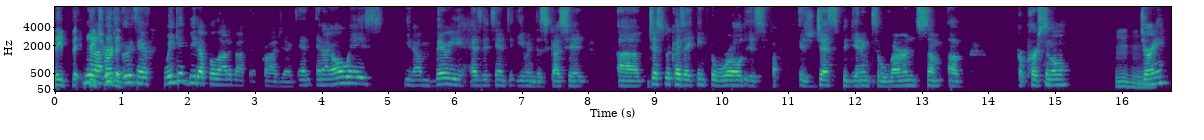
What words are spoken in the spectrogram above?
they they, they yeah, we charted get, we get- we get beat up a lot about that project, and and I always, you know, I'm very hesitant to even discuss it, uh, just because I think the world is fu- is just beginning to learn some of her personal Mhm, journey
